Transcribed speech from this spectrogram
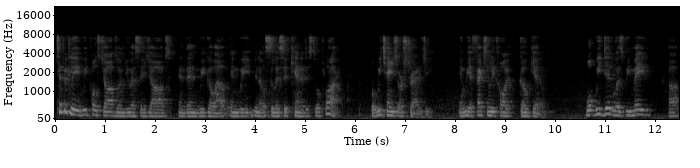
typically, we post jobs on USA Jobs, and then we go out and we, you know, solicit candidates to apply. But we changed our strategy, and we affectionately call it "Go Get Them." What we did was we made uh,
